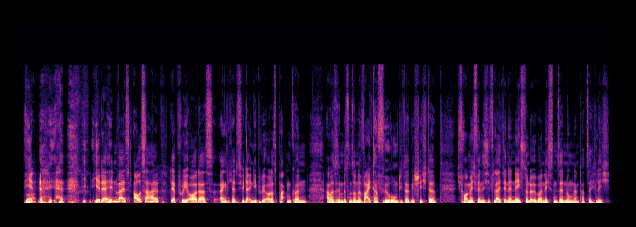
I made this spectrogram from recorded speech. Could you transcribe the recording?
hier, hier, der Hinweis außerhalb der Pre-Orders. Eigentlich hätte ich es wieder in die Pre-Orders packen können, aber es ist ein bisschen so eine Weiterführung dieser Geschichte. Ich freue mich, wenn ich sie vielleicht in der nächsten oder übernächsten Sendung dann tatsächlich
